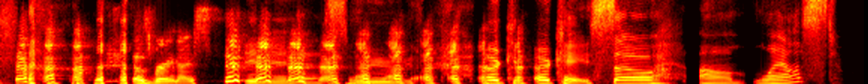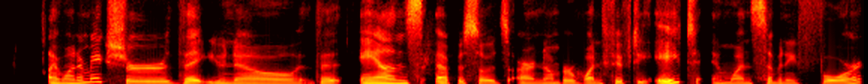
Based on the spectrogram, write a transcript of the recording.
that was very nice. yeah, smooth. Okay, okay. So um, last, I want to make sure that you know that Anne's episodes are number 158 and 174.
